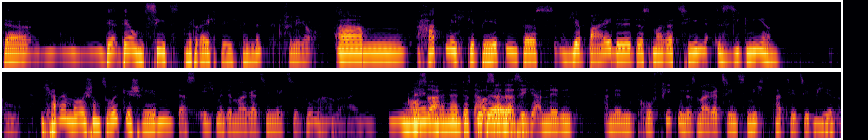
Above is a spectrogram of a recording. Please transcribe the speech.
der, der, der uns sieht, mit Recht, wie ich finde, Finde ich auch. ähm, hat mich gebeten, dass wir beide das Magazin signieren. Oh. Ich habe ihm aber schon zurückgeschrieben, Dass ich mit dem Magazin nichts zu tun habe eigentlich. Nein, außer nein, nein, dass außer da- dass ich an den, an den Profiten des Magazins nicht partizipiere.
